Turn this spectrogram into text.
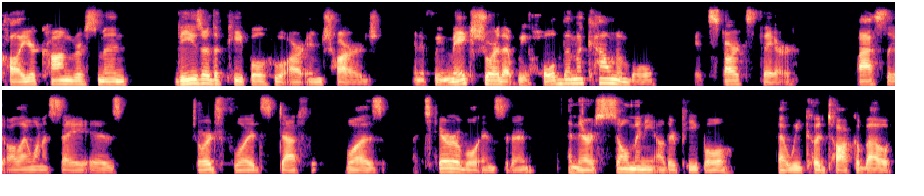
call your congressman. These are the people who are in charge. And if we make sure that we hold them accountable, it starts there. Lastly, all I want to say is George Floyd's death was a terrible incident. And there are so many other people that we could talk about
